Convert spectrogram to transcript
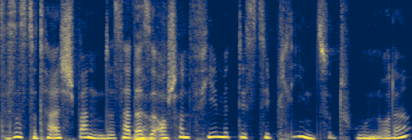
Das ist total spannend. Das hat ja. also auch schon viel mit Disziplin zu tun, oder?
